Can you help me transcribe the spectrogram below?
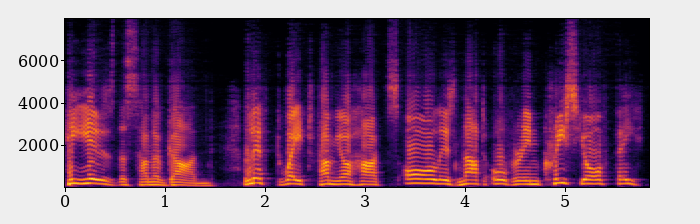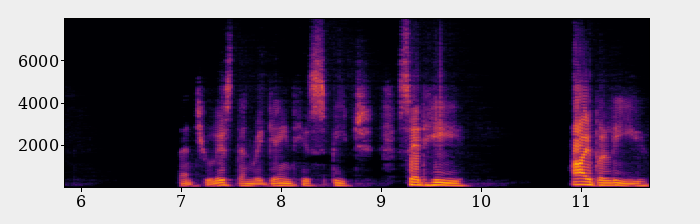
He is the Son of God. Lift weight from your hearts. All is not over. Increase your faith. Lentulus then regained his speech. Said he, I believe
